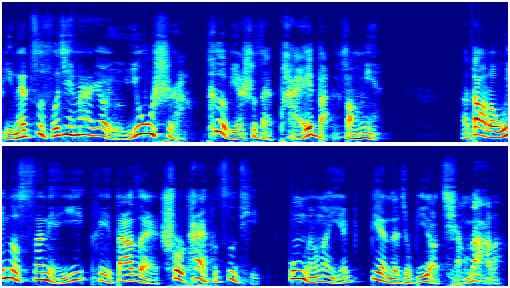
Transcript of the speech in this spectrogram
比那字符界面要有优势啊，特别是在排版方面。啊，到了 Windows 3.1，可以搭载 TrueType 字体，功能呢也变得就比较强大了。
